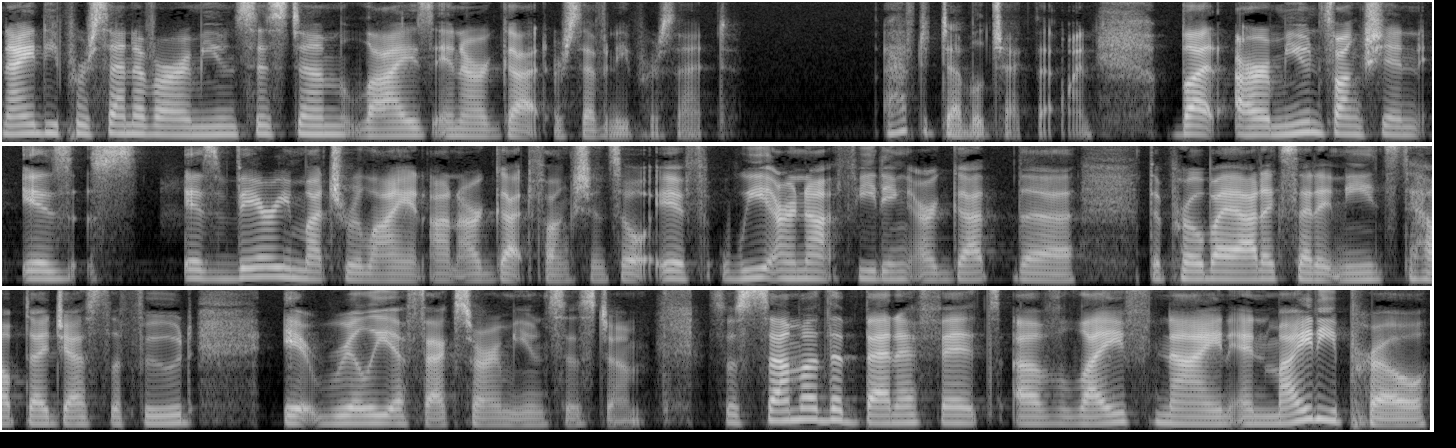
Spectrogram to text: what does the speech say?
90% of our immune system lies in our gut, or 70%. I have to double check that one. But our immune function is is very much reliant on our gut function. So if we are not feeding our gut the the probiotics that it needs to help digest the food, it really affects our immune system. So some of the benefits of Life 9 and Mighty Pro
